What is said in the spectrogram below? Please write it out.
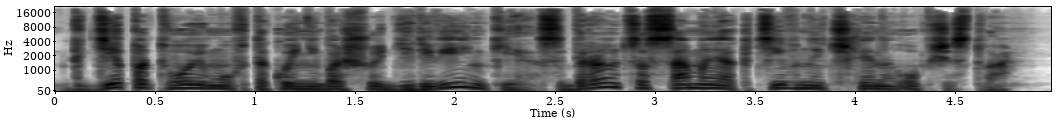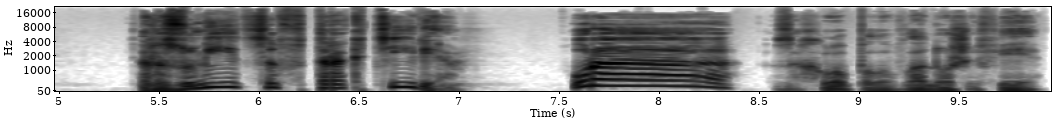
Где, по-твоему, в такой небольшой деревеньке собираются самые активные члены общества? Разумеется, в трактире. «Ура!» — захлопала в ладоши фея.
